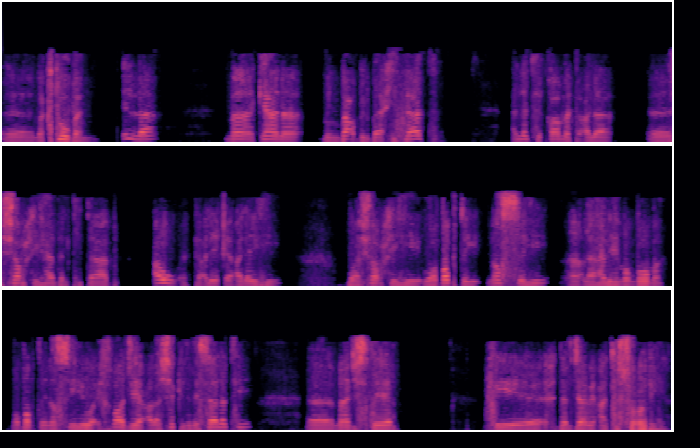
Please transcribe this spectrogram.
آه، مكتوبا إلا ما كان من بعض الباحثات التي قامت على آه، شرح هذا الكتاب أو التعليق عليه وشرحه وضبط نصه على هذه المنظومة وضبط نصه وإخراجه على شكل رسالة آه، ماجستير في إحدى الجامعات السعودية.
